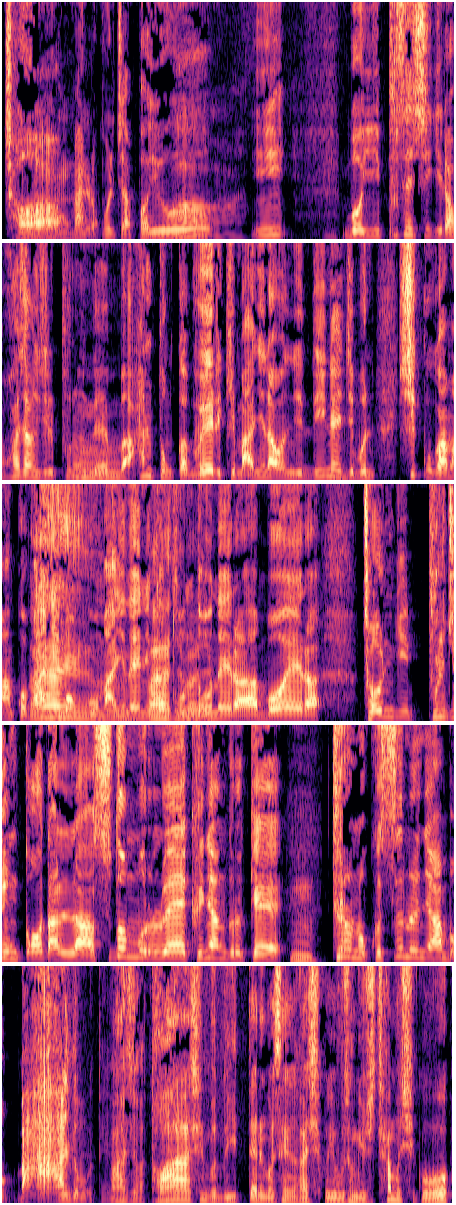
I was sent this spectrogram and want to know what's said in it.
정말로 골치 아파요. 아. 이 뭐이 푸세식이라 화장실 푸는데 음. 뭐한 통값 왜 이렇게 많이 나오는지 니네 집은 식구가 많고 많이 아유, 먹고 많이 내니까 돈 더. 내라 뭐 해라 전기 불 좀 꺼달라 수돗물을 왜 그냥 그렇게 음. 틀어놓고 쓰느냐 뭐 말도 못해. 맞아. 더 하신 분도 있다는 걸 생각하시고 우성규 씨 참으시고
